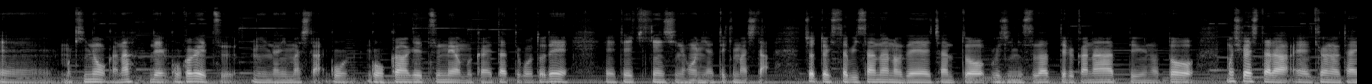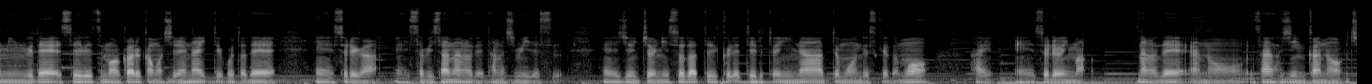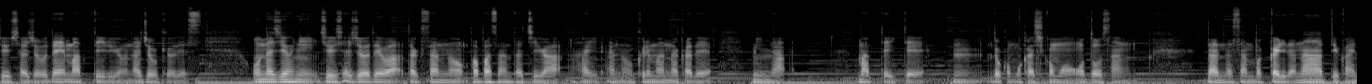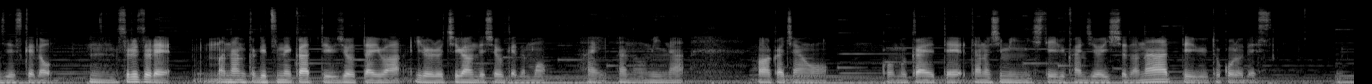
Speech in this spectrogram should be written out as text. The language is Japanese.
えー、まあ、昨日かな。で5ヶ月になりました。5, 5ヶ月目を迎えたってことで、えー、定期検診の方にやってきました。ちょっと久々なのでちゃんと無事に育ってるかなっていうのともしかしたら、えー、今日のタイミングで性別もわかるかもしれないっていうことで、えそれが、え久々なので楽しみです、え順調に育ってくれてるといいなって思うんですけどもはい、えそれを今なので、あの産婦人科の駐車場で待っているような状況です。同じように駐車場ではたくさんのパパさんたちが、はい、あの車の中でみんな待っていて、うん、どこもかしこもお父さん旦那さんばっかりだなっていう感じですけど、うん、それぞれ、まあ、何ヶ月目かっていう状態はいろいろ違うんでしょうけども、はい、あのみんな赤ちゃんをこう迎えて楽しみにしている感じは一緒だなっていうところです。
